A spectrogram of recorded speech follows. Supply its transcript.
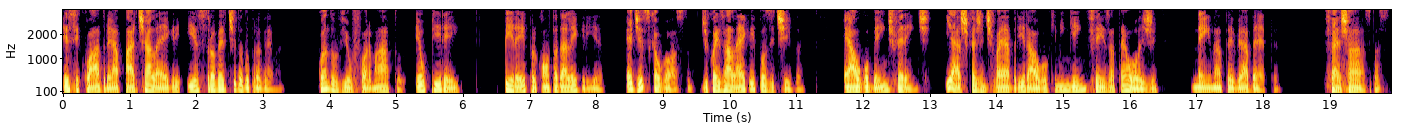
Esse quadro é a parte alegre e extrovertida do programa. Quando vi o formato, eu pirei. Pirei por conta da alegria. É disso que eu gosto, de coisa alegre e positiva. É algo bem diferente. E acho que a gente vai abrir algo que ninguém fez até hoje, nem na TV aberta. Fecha aspas.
